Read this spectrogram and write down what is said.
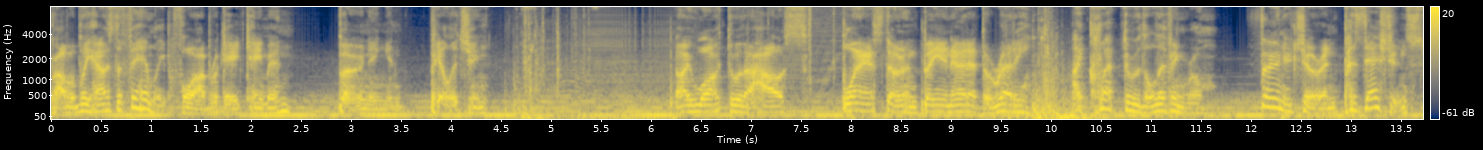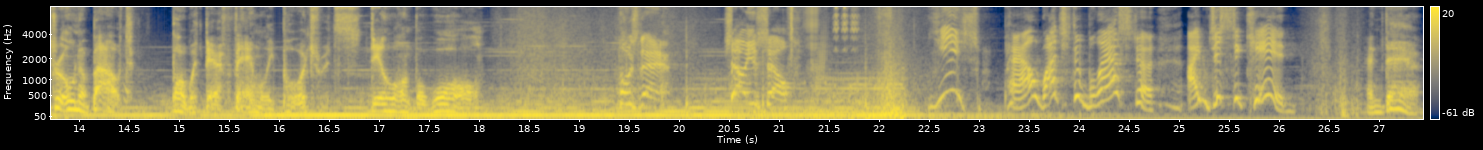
Probably housed the family before our brigade came in, burning and pillaging. I walked through the house, blaster and bayonet at the ready. I crept through the living room, furniture and possessions strewn about, but with their family portraits still on the wall. Who's there? Show yourself! Yeesh, pal, watch the blaster. I'm just a kid. And there,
